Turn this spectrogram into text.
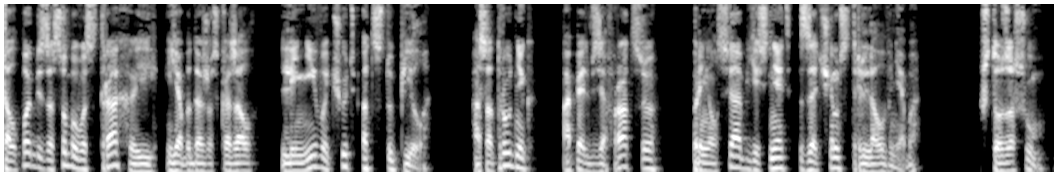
Толпа без особого страха и, я бы даже сказал, лениво чуть отступила, а сотрудник, опять взяв рацию, принялся объяснять, зачем стрелял в небо. Что за шум?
